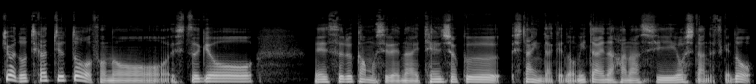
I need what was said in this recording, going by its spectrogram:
今日はどっちかっていうと、その、失業するかもしれない、転職したいんだけど、みたいな話をしたんですけど、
